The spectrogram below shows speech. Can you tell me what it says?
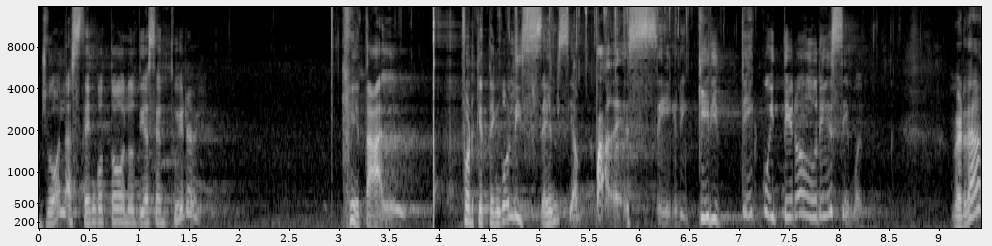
Yo las tengo todos los días en Twitter. ¿Qué tal? Porque tengo licencia para decir y critico y tiro durísimo. ¿Verdad?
